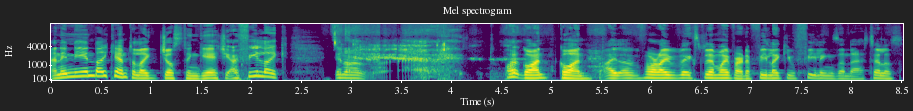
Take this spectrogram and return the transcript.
and in the end, I came to like Justin Gaethje. I feel like you know. Well, go on, go on. I, before I explain my part, I feel like your feelings on that. Tell us.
